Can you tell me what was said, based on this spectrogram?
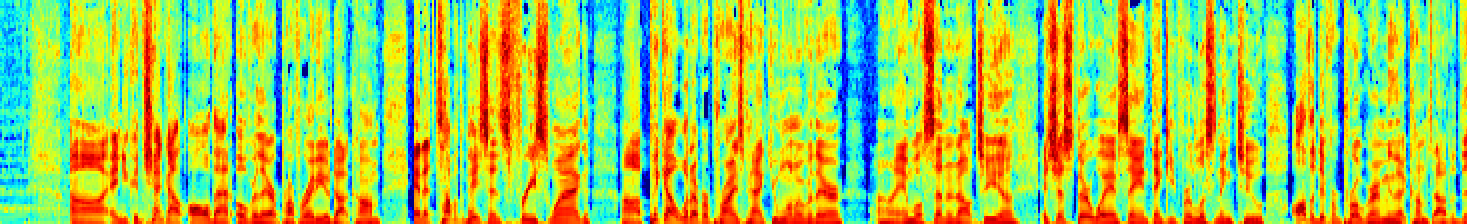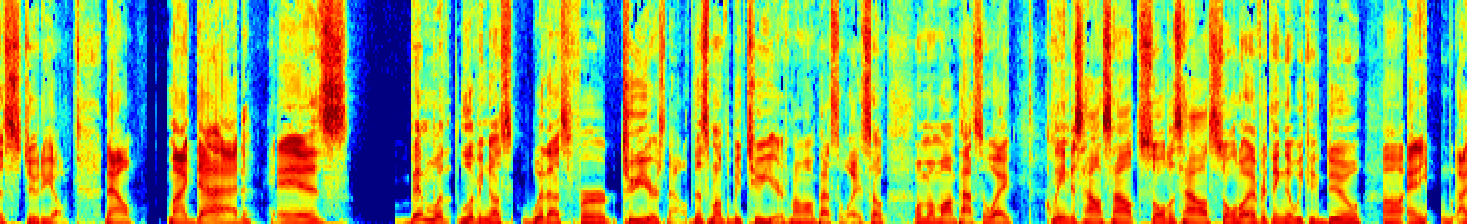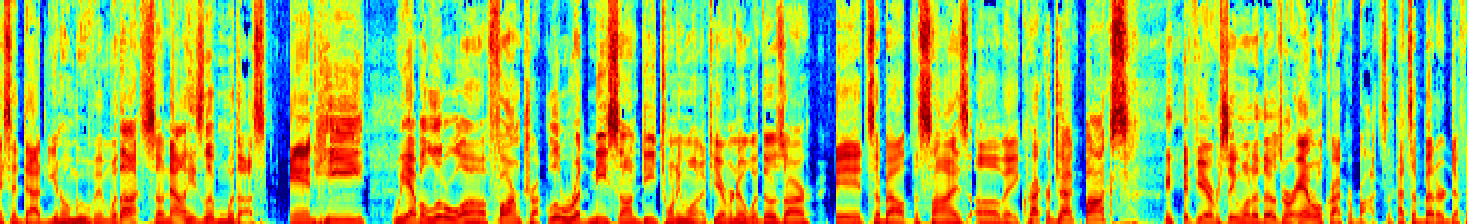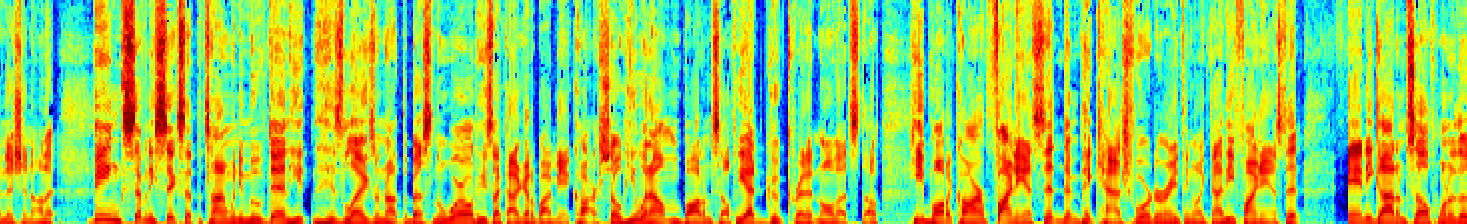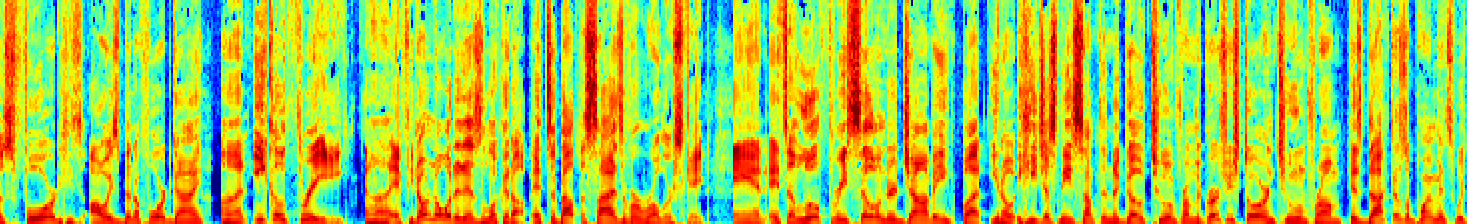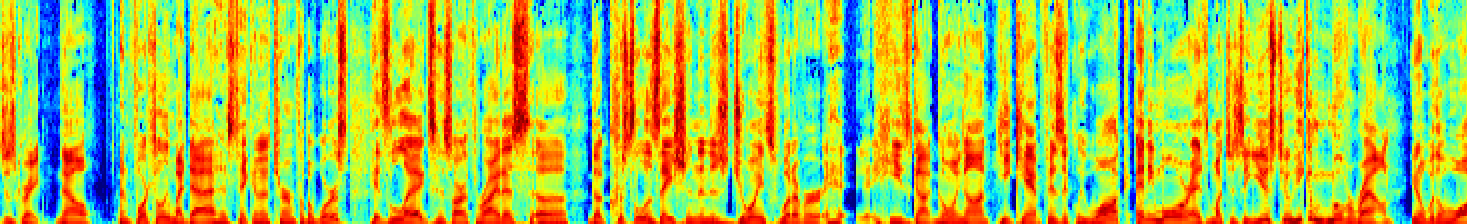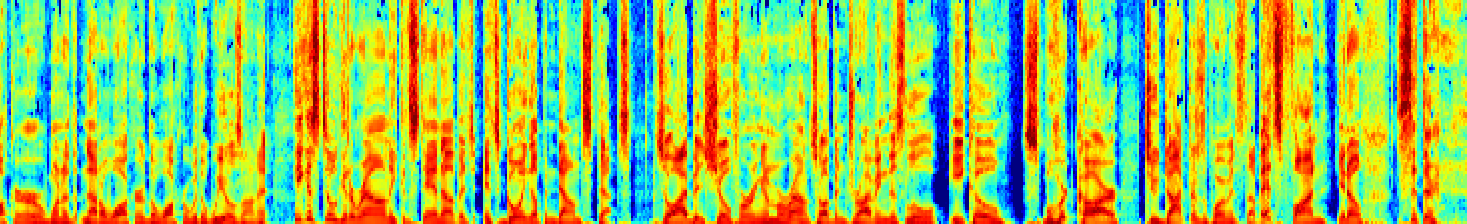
Uh, and you can check out all that over there at prophetradio.com. And at top of the page says free swag. Uh, pick out whatever prize pack you want over there, uh, and we'll send it out to you. It's just their way of saying thank you for listening to all the different programming that comes out of this studio. Now, my dad is been with living us with us for two years now. This month will be two years. My mom passed away. So when my mom passed away, cleaned his house out, sold his house, sold everything that we could do. Uh, and he, I said, Dad, you know, move in with us. So now he's living with us. And he, we have a little uh, farm truck, little red Nissan D21. If you ever know what those are, it's about the size of a Cracker Jack box. if you ever seen one of those or animal cracker box that's a better definition on it. Being 76 at the time when he moved in he his legs are not the best in the world. He's like i gotta buy me a car. So he went out and bought himself. He had good credit and all that stuff. He bought a car financed it didn't pay cash for it or anything like that. He financed it and he got himself one of those Ford. He's always been a Ford guy. Uh, an Eco 3. Uh, if you don't know what it is, look it up. It's about the size of a roller skate, and it's a little three cylinder jobby. But you know, he just needs something to go to and from the grocery store and to and from his doctor's appointments, which is great. Now, Unfortunately, my dad has taken a turn for the worse. His legs, his arthritis, uh, the crystallization in his joints, whatever he- he's got going on, he can't physically walk anymore as much as he used to. He can move around, you know, with a walker or one of the, not a walker, the walker with the wheels on it. He can still get around. He can stand up. It's, it's going up and down steps. So I've been chauffeuring him around. So I've been driving this little eco sport car to doctor's appointment stuff. It's fun, you know, sit there,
